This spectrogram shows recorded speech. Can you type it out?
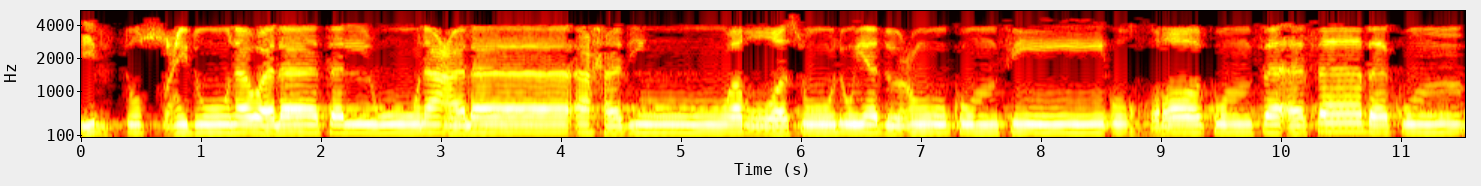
إِذْ تُصْعِدُونَ وَلَا تَلْوُونَ عَلَى أَحَدٍ وَالرَّسُولُ يَدْعُوكُمْ فِي أُخْرَاكُمْ فَأَثَابَكُمْ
